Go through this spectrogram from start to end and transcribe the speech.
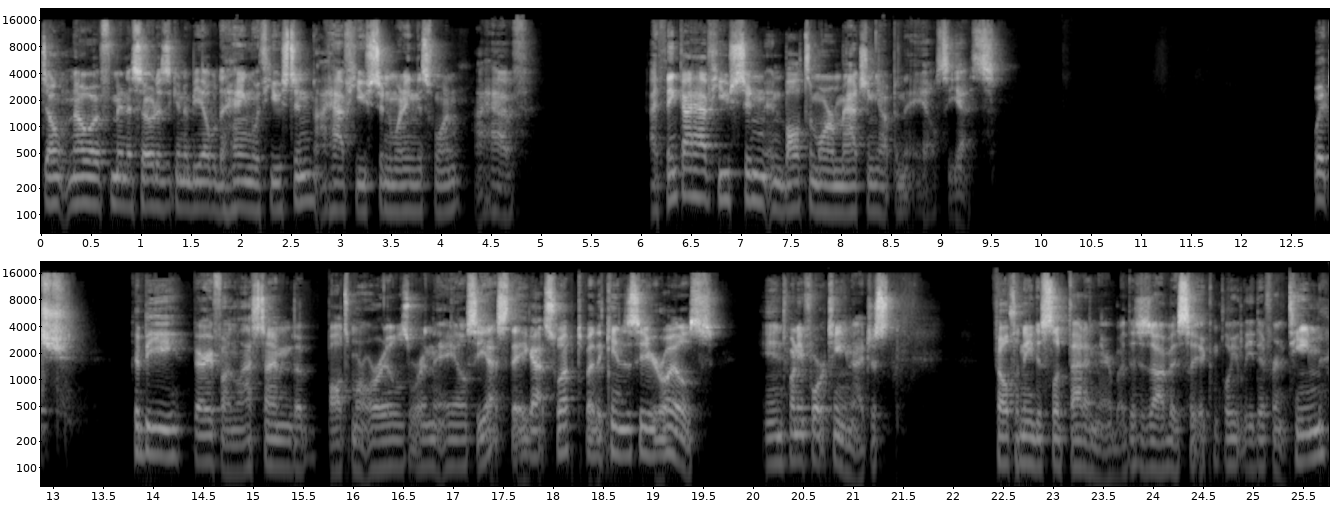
don't know if Minnesota is going to be able to hang with Houston. I have Houston winning this one. I have I think I have Houston and Baltimore matching up in the ALCS. Which could be very fun. Last time the Baltimore Orioles were in the ALCS, they got swept by the Kansas City Royals in 2014. I just felt the need to slip that in there, but this is obviously a completely different team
